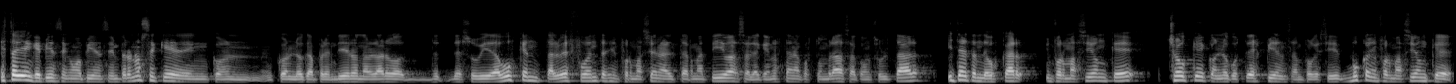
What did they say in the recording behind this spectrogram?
está bien que piensen como piensen, pero no se queden con, con lo que aprendieron a lo largo de, de, su vida. Busquen tal vez fuentes de información alternativas a las que no están acostumbradas a consultar y traten de buscar información que choque con lo que ustedes piensan, porque si buscan información que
